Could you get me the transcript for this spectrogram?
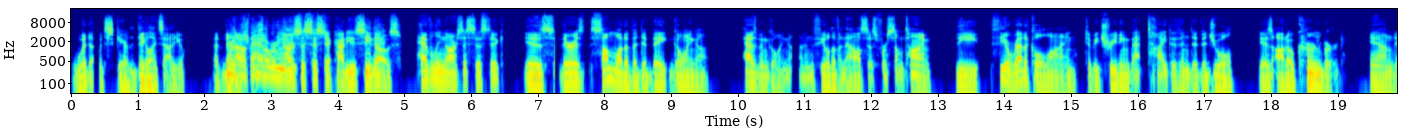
would uh, would scare the daylights out of you. Uh, they're what not about the heavily narcissistic? How do you see those? Heavily narcissistic is there is somewhat of a debate going on has been going on in the field of analysis for some time. The theoretical line to be treating that type of individual is Otto Kernberg. And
